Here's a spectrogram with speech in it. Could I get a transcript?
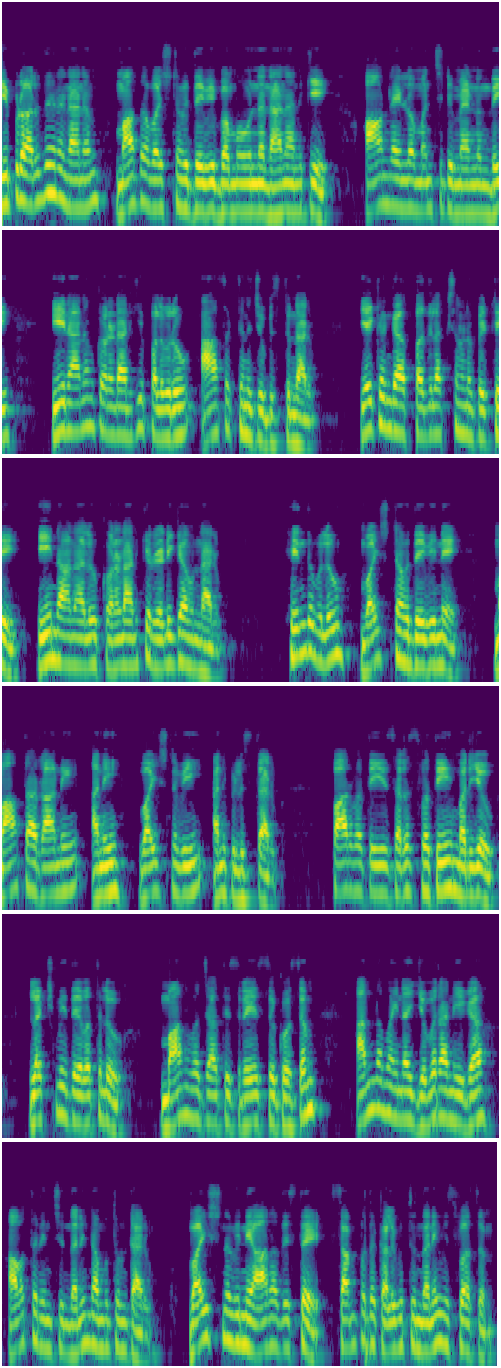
ఇప్పుడు అరుదైన నాణం మాతా వైష్ణవీదేవి బొమ్మ ఉన్న నాణానికి ఆన్లైన్లో మంచి డిమాండ్ ఉంది. ఈ నాణం కొనడానికి పలువురు ఆసక్తిని చూపిస్తున్నారు. ఏకంగా పది లక్షలను పెట్టి ఈ నాణాలు కొనడానికి రెడీగా ఉన్నారు. హిందువులు వైష్ణవదేవినే మాతా రాణి అని వైష్ణవి అని పిలుస్తారు. పార్వతి సరస్వతి మరియు లక్ష్మీ దేవతలు మానవ జాతి శ్రేయస్సు కోసం అందమైన యువరాణిగా అవతరించిందని నమ్ముతుంటారు. వైష్ణవిని ఆరాధిస్తే సంపద కలుగుతుందని విశ్వాసం.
